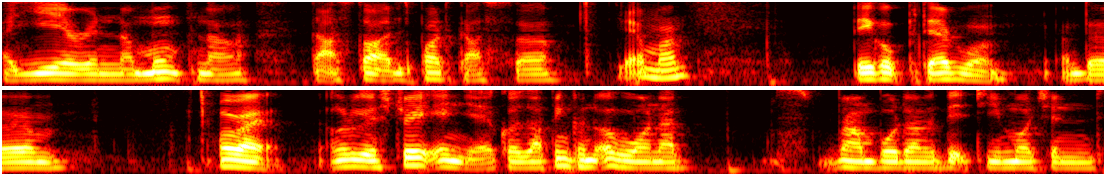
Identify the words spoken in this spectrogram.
a year and a month now that I started this podcast. So yeah, man big up to everyone. And um, all right, I'm gonna go straight in, yeah, because I think on the other one I rambled on a bit too much and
